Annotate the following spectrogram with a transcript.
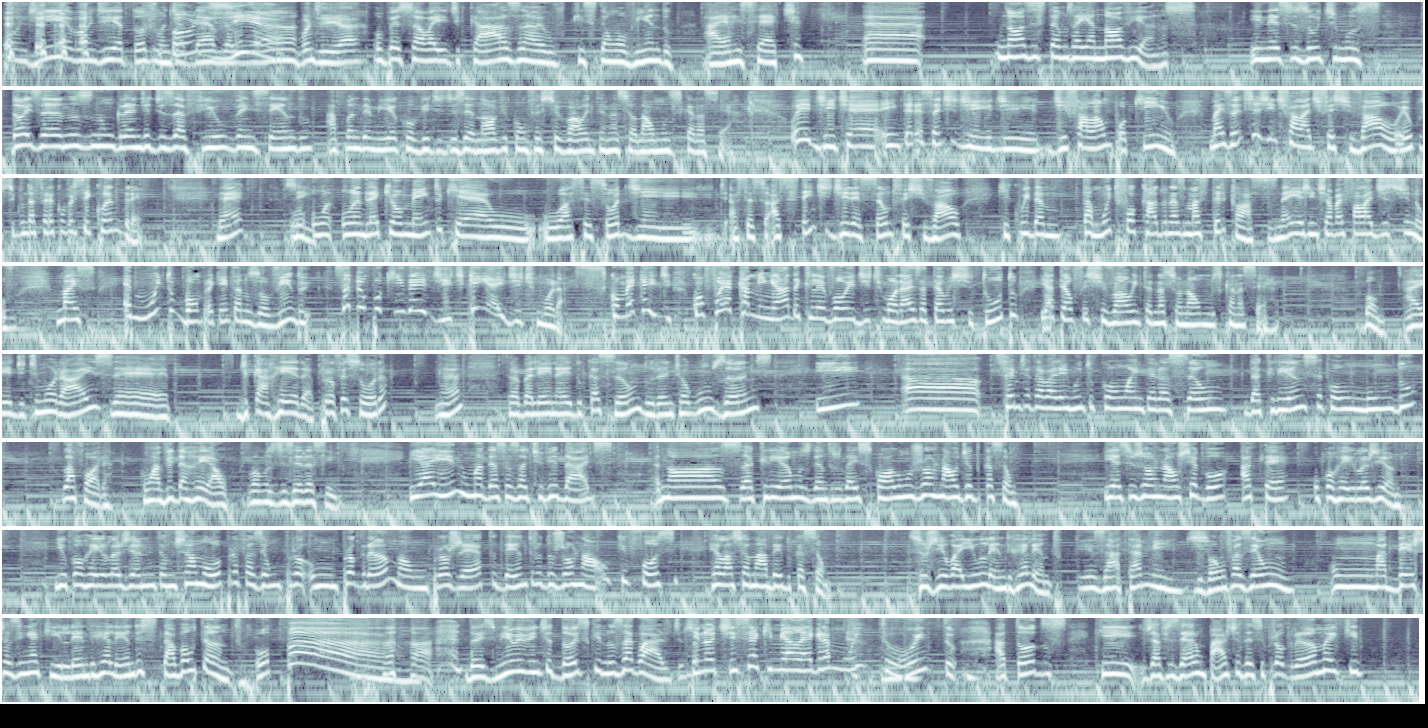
Bom dia, bom dia a todos, bom, Bom dia, Débora. dia. Bom dia. o pessoal aí de casa, o que estão ouvindo a R7. Ah, nós estamos aí há nove anos. E nesses últimos dois anos, num grande desafio, vencendo a pandemia Covid-19 com o Festival Internacional Música na Serra. O Edith, é interessante de, de, de falar um pouquinho, mas antes de a gente falar de festival, eu segunda-feira conversei com o André, né? Sim. O, o- André Chiomento, que é o, o assessor de. assessor- assistente de direção do festival, que cuida, tá muito focado nas masterclasses, né? E a gente já vai falar disso de novo. Mas é muito bom para quem tá nos ouvindo saber um pouquinho da Edith. Quem é a Edith Moraes? Como é que a Edith. Qual foi a caminhada que levou a Edith Moraes até o Instituto e até o Festival Internacional Música na Serra? Bom, a Edith Moraes é de carreira professora, né? Trabalhei na educação durante alguns anos e ah, sempre trabalhei muito com a interação da criança com o mundo lá fora, com a vida real, vamos dizer assim. E aí, numa dessas atividades, nós ah, criamos dentro da escola um jornal de educação. E esse jornal chegou até o Correio Lagiano. E o Correio Lagiano então me chamou para fazer um, pro- um programa, um projeto dentro do jornal que fosse relacionado à educação. Surgiu aí o Lendo e Relendo. E Exatamente. vamos fazer um, uma deixazinha aqui. Lendo e Relendo está voltando. Opa! 2022 que nos aguarde. que notícia que me alegra muito. muito a todos que já fizeram parte desse programa e que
